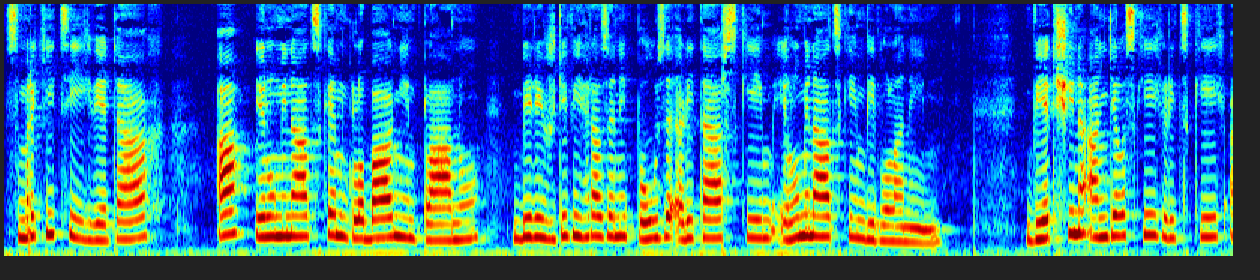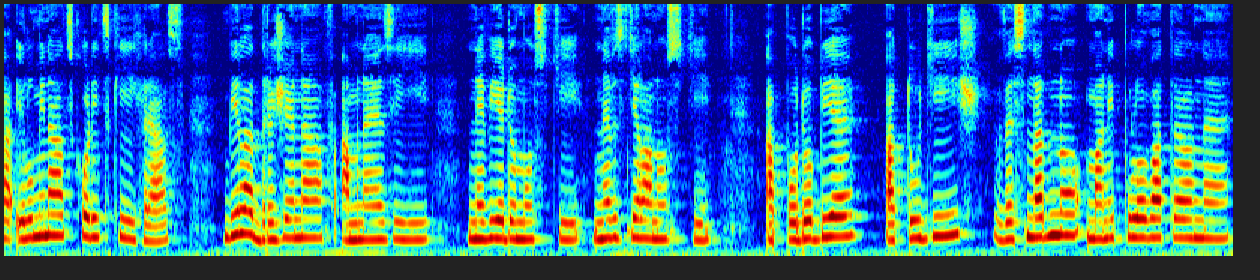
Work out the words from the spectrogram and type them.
smrtících vědách a iluminátském globálním plánu byly vždy vyhrazeny pouze elitářským iluminátským vyvoleným. Většina andělských, lidských a iluminátsko-lidských ras byla držena v amnézii, nevědomosti, nevzdělanosti a podobě a tudíž ve snadno manipulovatelné,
